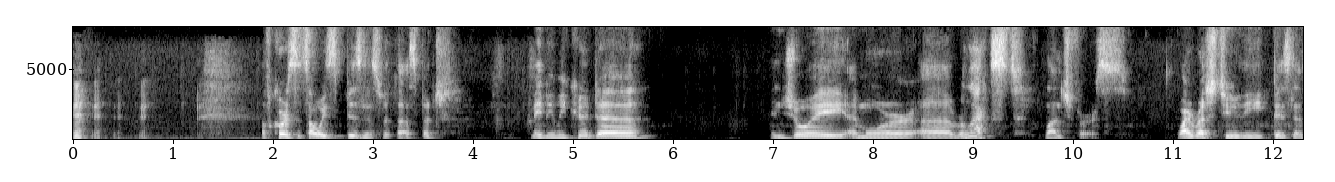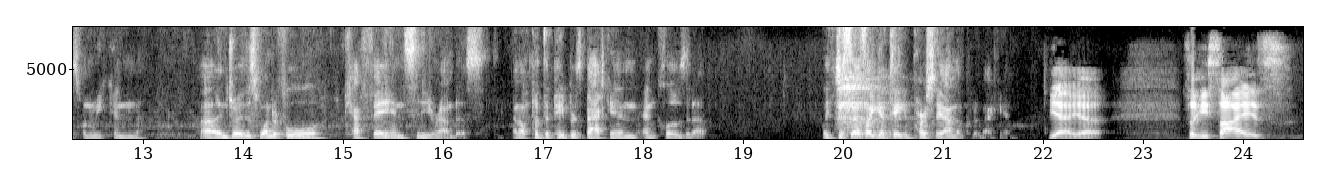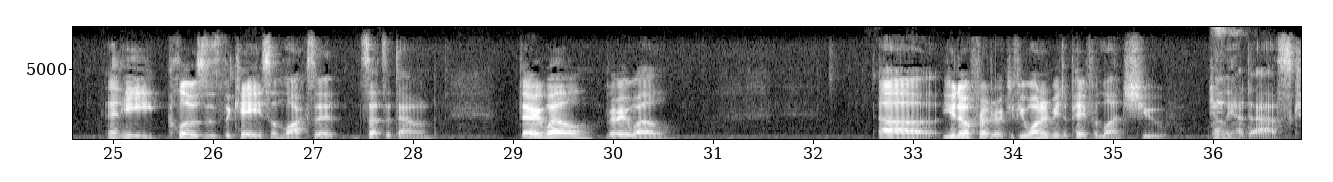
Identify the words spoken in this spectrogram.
Of course, it's always business with us, but maybe we could uh, enjoy a more uh, relaxed lunch first. Why rush to the business when we can uh, enjoy this wonderful cafe and city around us? And I'll put the papers back in and close it up. Like just as like I take it partially on, then put it back in. Yeah, yeah. So he sighs and he closes the case and locks it and sets it down. Very well, very well. Uh, you know, Frederick, if you wanted me to pay for lunch, you only had to ask.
